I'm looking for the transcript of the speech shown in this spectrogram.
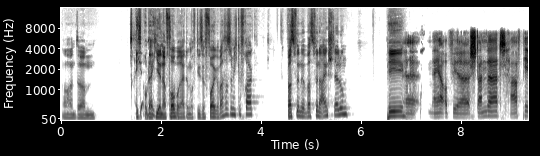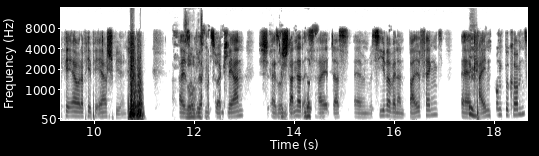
Und ähm, ich, oder hier in der Vorbereitung auf diese Folge, was hast du mich gefragt? Was für eine, was für eine Einstellung? P. Äh, naja, ob wir Standard, Half PPR oder PPR spielen. Also, So, um das mal zu erklären, also Standard das- ist halt, dass ähm, ein Receiver, wenn er einen Ball fängt, äh, keinen Punkt bekommt.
